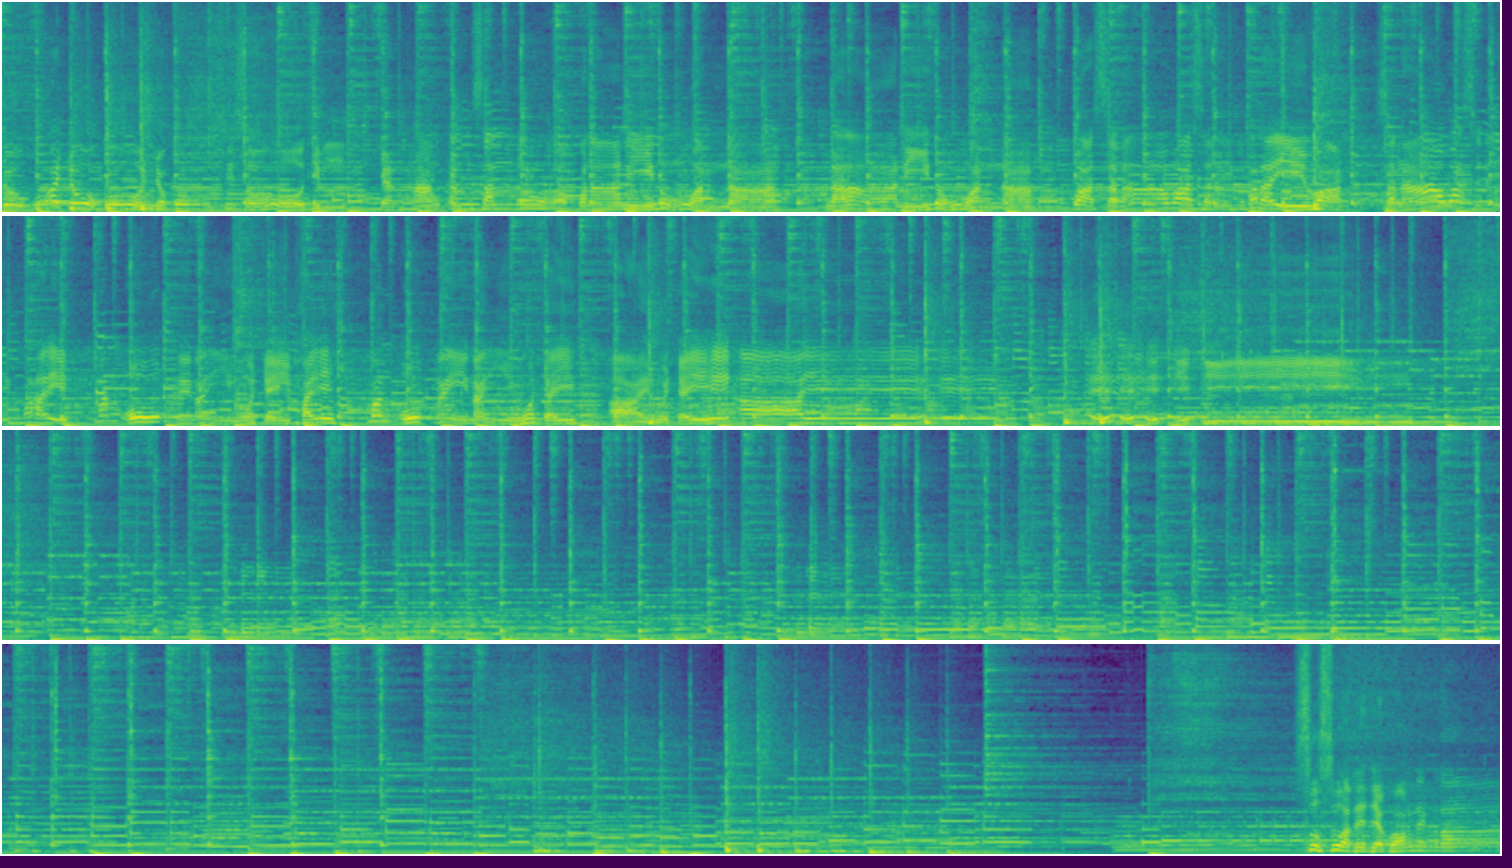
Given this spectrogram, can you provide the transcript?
จูหัวจูกูจูกูสิโซทิมแก่นทางกันสันดอกนานีนวันนาลานีนวันนาวาสนาวาสนิบได้วาสนาวาสนิบได้มันอกในในหัวใจไผมันอกในในหัวใจอายหัวใจอายเอ้ย สวดๆให้เจ้าของนะครับ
